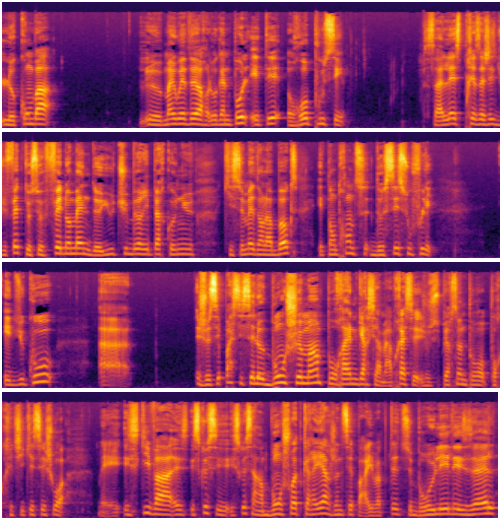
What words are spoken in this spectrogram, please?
le combat, le Mayweather Logan Paul était repoussé. Ça laisse présager du fait que ce phénomène de youtubeur hyper connu qui se met dans la boxe est en train de, s'essouffler. Et du coup, je ne sais pas si c'est le bon chemin pour Ryan Garcia. Mais après, je suis personne pour, pour critiquer ses choix. Mais est-ce qu'il va, est-ce que c'est, est-ce que c'est un bon choix de carrière? Je ne sais pas. Il va peut-être se brûler les ailes.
